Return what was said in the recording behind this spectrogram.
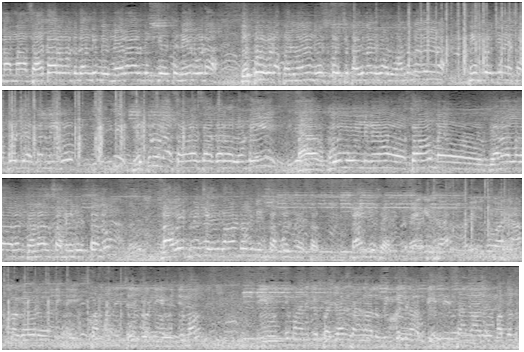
నా- మా సహకారం ఉంటుందండి. మీరు నిరాధిక చేస్తే నేను కూడా ఎప్పుడు కూడా పది మందిని తీసుకొచ్చి పది మంది కాదు వంద మందిని తీసుకొచ్చి నేను సపోర్ట్ చేస్తాను మీకు. ఎప్పుడు నా సహాయ సహకారాలు ఉంటాయి? చేయండి మేము వస్తాము మేము జనాలు కావాలంటే జనాలు సమీపిస్తాను నా వైపు నుంచి ఏది కావాలంటే మీకు సపోర్ట్ చేస్తాను thank you sir thank you sir Telugu వారి ఆత్మగౌరవానికి సంబంధించినటువంటి ఈ ఉద్యమం ఈ ఉద్యమానికి ప్రజా సంఘాలు ముఖ్యంగా బీసీ సంఘాలు మద్దతు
